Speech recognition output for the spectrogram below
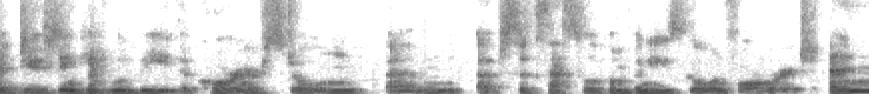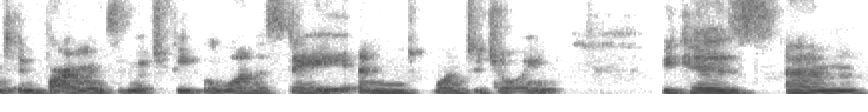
I do think it will be the cornerstone um, of successful companies going forward and environments in which people want to stay and want to join. Because um,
